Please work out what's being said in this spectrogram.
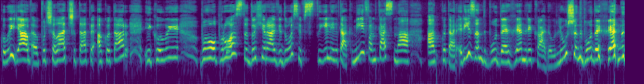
коли я е, почала читати Акотар, і коли було просто дохіра відосів в стилі так, мій fan cast на Акотар. Різанд буде Генрі Кавіл, Люсієн буде Ген...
